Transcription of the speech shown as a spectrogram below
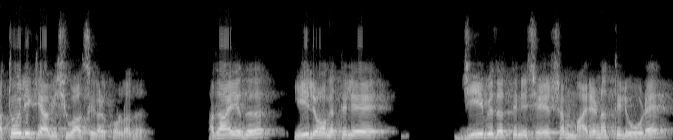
കത്തോലിക്ക വിശ്വാസികൾക്കുള്ളത് അതായത് ഈ ലോകത്തിലെ ജീവിതത്തിന് ശേഷം മരണത്തിലൂടെ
